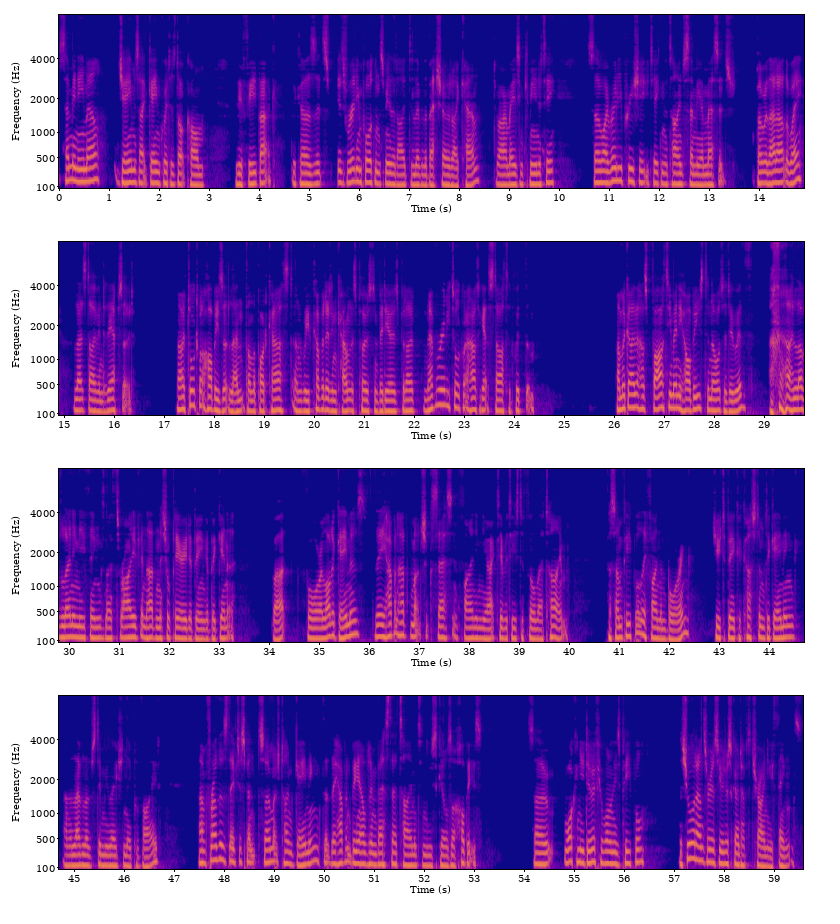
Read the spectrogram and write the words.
Send me an email, james at gamequitters.com, with your feedback because it's it's really important to me that I deliver the best show that I can to our amazing community. So I really appreciate you taking the time to send me a message. But with that out of the way, let's dive into the episode. Now, I've talked about hobbies at length on the podcast, and we've covered it in countless posts and videos, but I've never really talked about how to get started with them. I'm a guy that has far too many hobbies to know what to do with. I love learning new things, and I thrive in that initial period of being a beginner. But for a lot of gamers, they haven't had much success in finding new activities to fill their time. For some people, they find them boring, due to being accustomed to gaming and the level of stimulation they provide and for others, they've just spent so much time gaming that they haven't been able to invest their time into new skills or hobbies. So, what can you do if you're one of these people? The short answer is you're just going to have to try new things.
